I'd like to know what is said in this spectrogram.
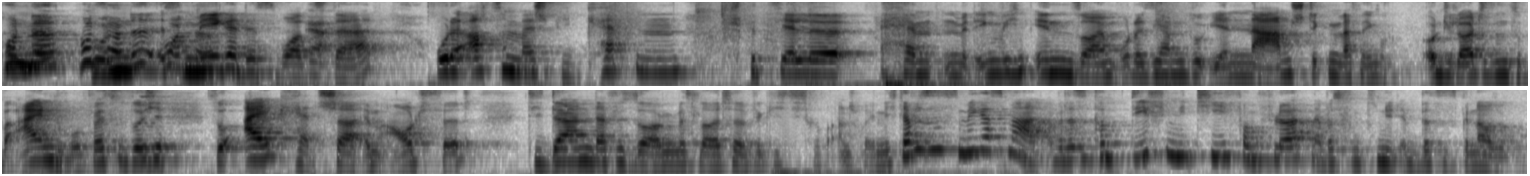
Hunde, Hunde, Hunde ist Hunde. mega das What's Ja. That. Oder auch zum Beispiel Ketten, spezielle Hemden mit irgendwelchen Innensäumen oder sie haben so ihren Namen sticken lassen irgendwo- und die Leute sind so beeindruckt. Weißt du, solche so Eyecatcher im Outfit, die dann dafür sorgen, dass Leute wirklich dich darauf ansprechen. Ich glaube, das ist mega smart, aber das kommt definitiv vom Flirten, aber es funktioniert im Business genauso gut.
